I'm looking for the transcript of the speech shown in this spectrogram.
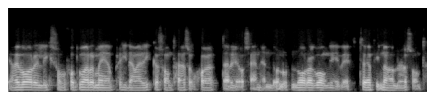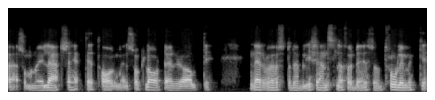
jag har varit liksom, fått vara med och Prix och sånt här som skötare och sen ändå några gånger i VFT-finaler och sånt här som man har ju lärt sig efter ett tag. Men såklart är det ju alltid nervöst och det blir känsla för det är så otroligt mycket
